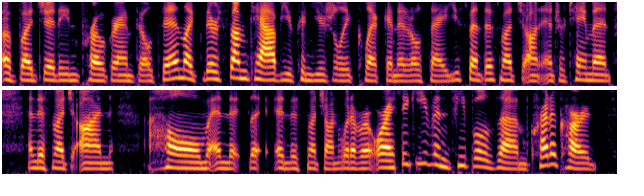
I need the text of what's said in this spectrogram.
a budgeting program built in. Like there's some tab you can usually click and it'll say you spent this much on entertainment and this much on home and the, and this much on whatever. Or I think even people's um, credit cards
